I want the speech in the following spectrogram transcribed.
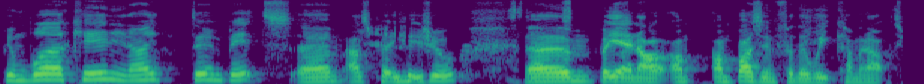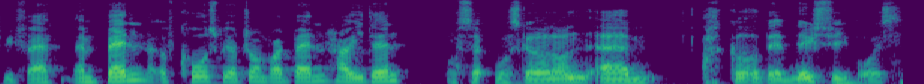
been working, you know, doing bits um, as per usual. Um, but yeah, no, I'm I'm buzzing for the week coming up. To be fair, and Ben, of course, we are joined by Ben. How are you doing? What's up, what's going on? Um, I've got a bit of news for you boys.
